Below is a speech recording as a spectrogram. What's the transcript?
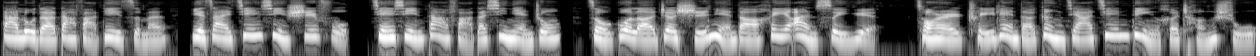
大陆的大法弟子们也在坚信师傅、坚信大法的信念中，走过了这十年的黑暗岁月，从而锤炼得更加坚定和成熟。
